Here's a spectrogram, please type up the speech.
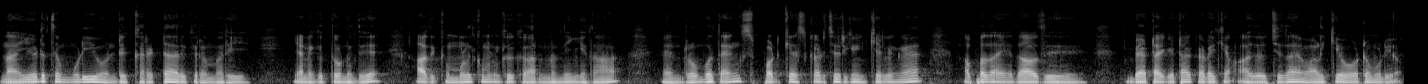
நான் எடுத்த முடிவு வந்துட்டு கரெக்டாக இருக்கிற மாதிரி எனக்கு தோணுது. அதுக்கு முழுக்க முழுக்க காரணம் நீங்கள் தான். அண்ட் ரொம்ப தேங்க்ஸ் பாட்காஸ்ட் கிடச்ச வரைக்கும் கேளுங்க. அப்போ தான் ஏதாவது பேட்டா கிட்டா கிடைக்கும். அதை வச்சு தான் என் வாழ்க்கையை ஓட்ட முடியும்.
